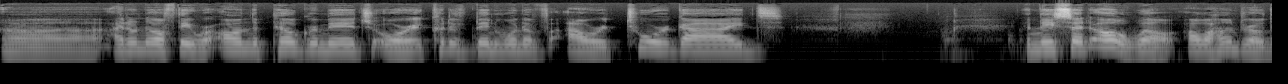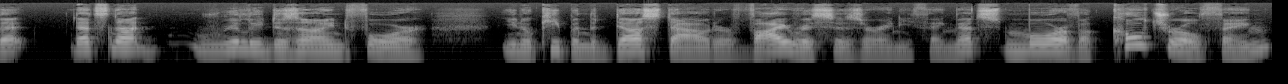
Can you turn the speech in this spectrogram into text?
Uh, I don't know if they were on the pilgrimage or it could have been one of our tour guides. And they said, "Oh well, Alejandro, that that's not really designed for, you know, keeping the dust out or viruses or anything. That's more of a cultural thing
